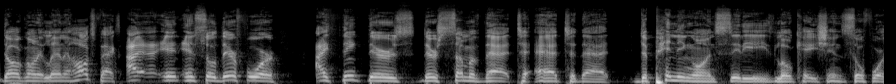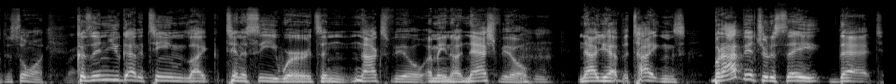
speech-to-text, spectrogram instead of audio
doggone Atlanta Hawks fans. I I- and, and so therefore, I think there's there's some of that to add to that, depending on cities, locations, so forth and so on. Because then you got a team like Tennessee where it's in Knoxville, I mean uh, Nashville. Now you have the Titans, but I venture to say that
